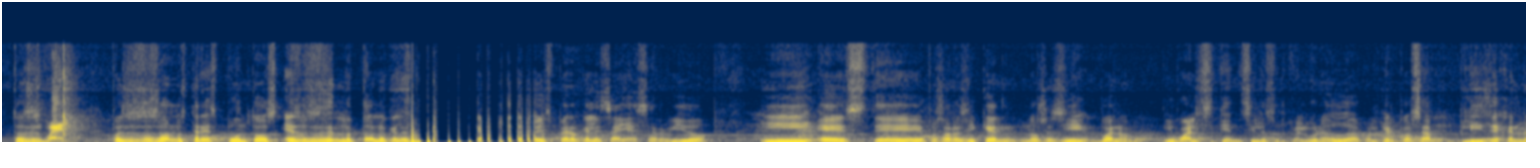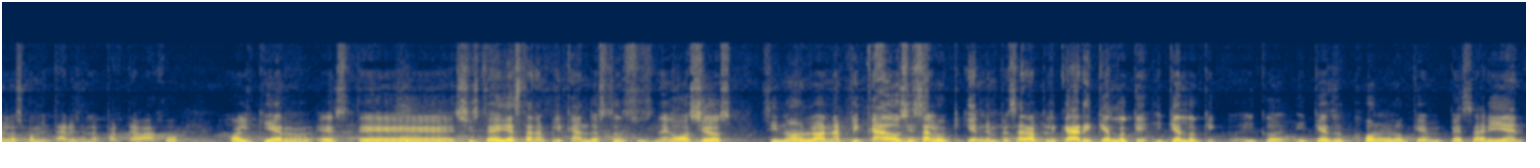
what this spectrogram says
Entonces, bueno, pues esos son los tres puntos, eso es todo lo que les espero que les haya servido. Y este, pues ahora sí que no sé si, bueno, igual si, tienen, si les surgió alguna duda, cualquier cosa, please déjenme en los comentarios en la parte de abajo cualquier, este, si ustedes ya están aplicando esto en sus negocios, si no lo han aplicado, si es algo que quieren empezar a aplicar y qué es lo que, y qué es lo que, y, y qué es con lo que empezarían.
